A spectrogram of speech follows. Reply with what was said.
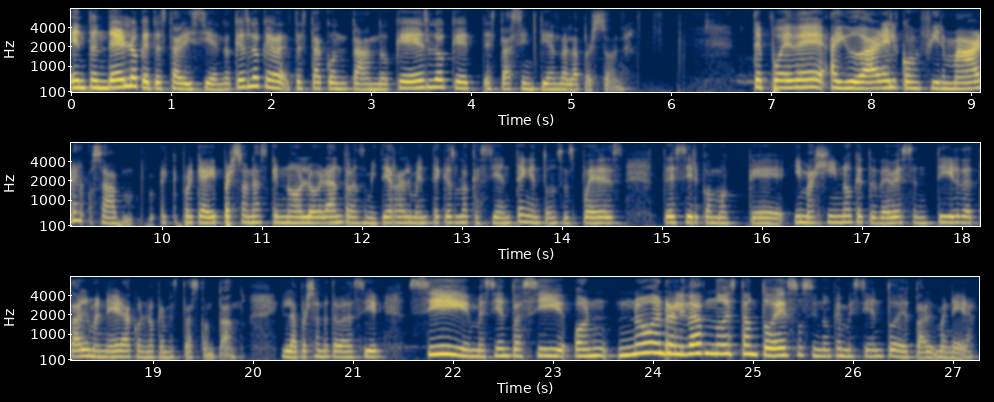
entender lo que te está diciendo, qué es lo que te está contando, qué es lo que está sintiendo la persona. Te puede ayudar el confirmar, o sea, porque hay personas que no logran transmitir realmente qué es lo que sienten, entonces puedes decir como que imagino que te debes sentir de tal manera con lo que me estás contando. Y la persona te va a decir, sí, me siento así, o no, en realidad no es tanto eso, sino que me siento de tal manera.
